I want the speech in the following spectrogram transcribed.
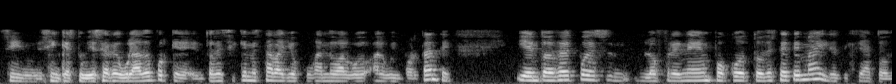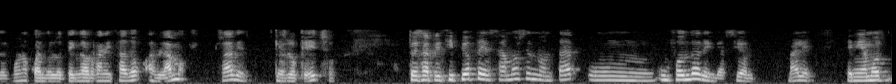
sin, sin que estuviese regulado, porque entonces sí que me estaba yo jugando algo, algo importante. Y entonces, pues lo frené un poco todo este tema y les dije a todos, bueno, cuando lo tenga organizado hablamos, ¿sabes? Que es lo que he hecho. Entonces, al principio pensamos en montar un, un fondo de inversión, ¿vale? Teníamos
